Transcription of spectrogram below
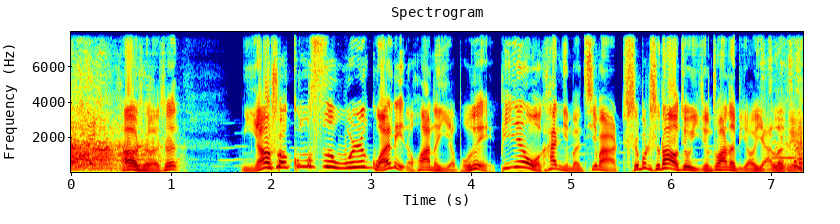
还有说了说。你要说公司无人管理的话呢，也不对，毕竟我看你们起码迟不迟到就已经抓的比较严了。这个，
